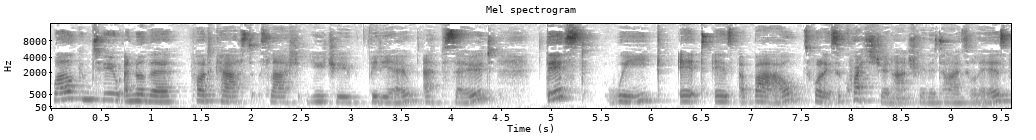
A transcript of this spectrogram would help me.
Welcome to another podcast slash YouTube video episode. This week it is about, well, it's a question actually, the title is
